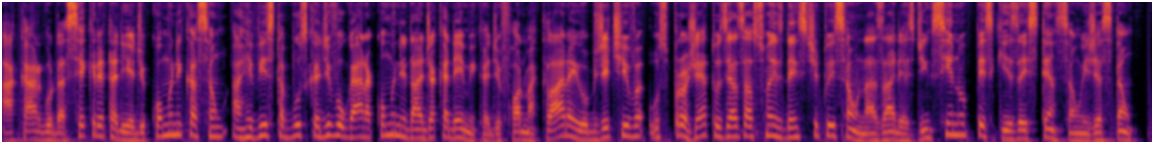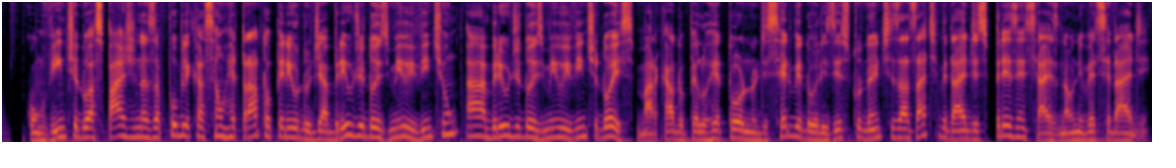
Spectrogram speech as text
A cargo da Secretaria de Comunicação, a revista busca divulgar à comunidade acadêmica de forma clara e objetiva os projetos e as ações da instituição nas áreas de ensino, pesquisa, extensão e gestão. Com 22 páginas, a publicação retrata o período de abril de 2021 a abril de 2022, marcado pelo retorno de servidores e estudantes às atividades presenciais na universidade.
